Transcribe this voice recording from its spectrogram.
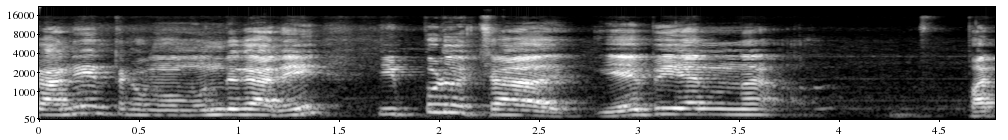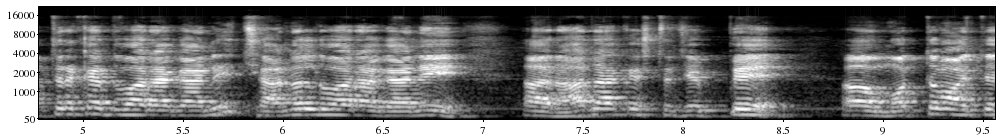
కానీ ఇంతకు ముందు కానీ ఇప్పుడు చ ఏబిఎన్ పత్రిక ద్వారా కానీ ఛానల్ ద్వారా కానీ రాధాకృష్ణ చెప్పే మొత్తం అయితే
